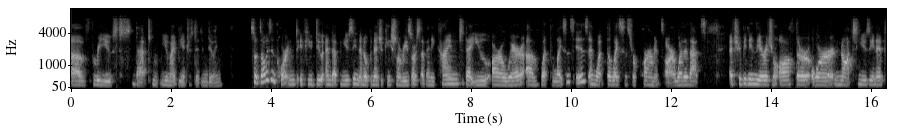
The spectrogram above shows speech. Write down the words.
of reuse that you might be interested in doing. So it's always important if you do end up using an open educational resource of any kind that you are aware of what the license is and what the license requirements are, whether that's attributing the original author or not using it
